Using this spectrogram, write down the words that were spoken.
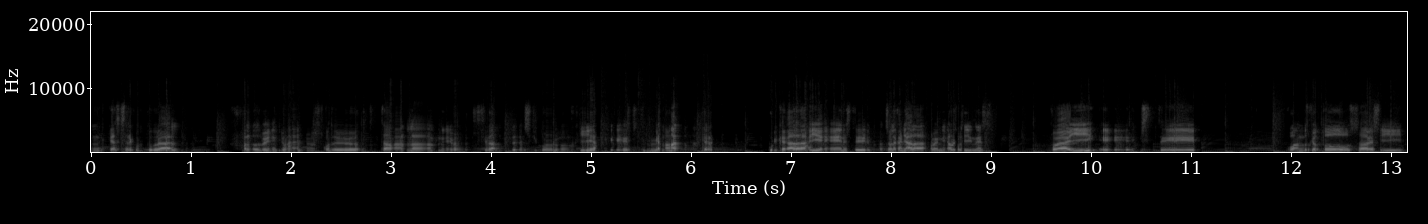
un quehacer cultural, a los 21 años, cuando yo estaba en la Universidad de Psicología, que es mi mamá, ubicada ahí en este, Paso de Cañada, Avenida Martínez. Fue allí este, cuando yo todo, ¿sabes? Y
